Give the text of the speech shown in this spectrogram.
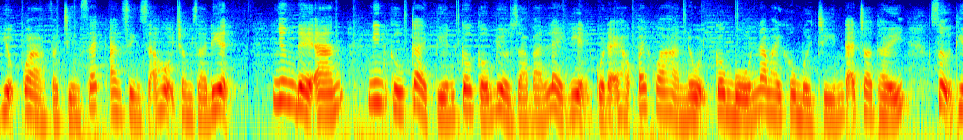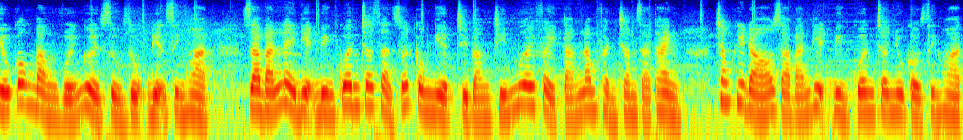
hiệu quả và chính sách an sinh xã hội trong giá điện. Nhưng đề án nghiên cứu cải tiến cơ cấu biểu giá bán lẻ điện của Đại học Bách khoa Hà Nội công bố năm 2019 đã cho thấy sự thiếu công bằng với người sử dụng điện sinh hoạt – Giá bán lẻ điện bình quân cho sản xuất công nghiệp chỉ bằng 90,85% giá thành, trong khi đó giá bán điện bình quân cho nhu cầu sinh hoạt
